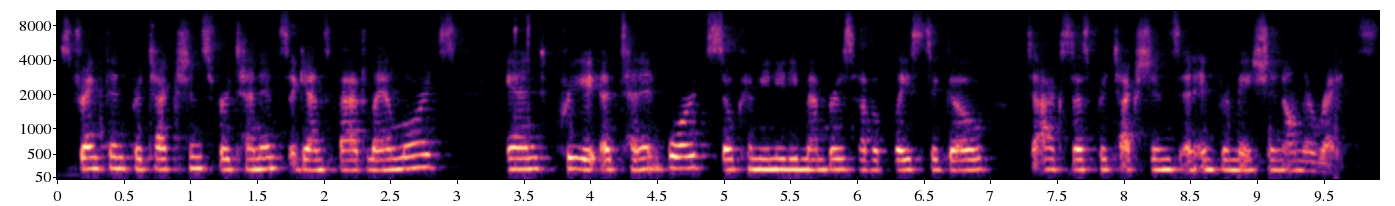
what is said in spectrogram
strengthen protections for tenants against bad landlords, and create a tenant board so community members have a place to go to access protections and information on their rights?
